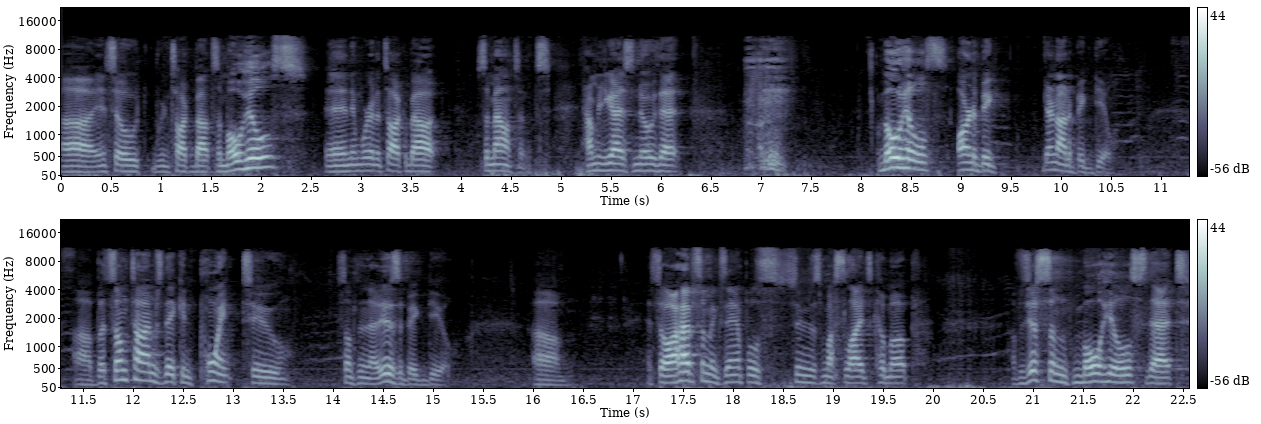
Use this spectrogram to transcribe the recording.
Uh, and so we're going to talk about some molehills, and then we're going to talk about some mountains. How many of you guys know that molehills aren't a big, they're not a big deal. Uh, but sometimes they can point to something that is a big deal. Um, and so I have some examples as soon as my slides come up of just some molehills that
